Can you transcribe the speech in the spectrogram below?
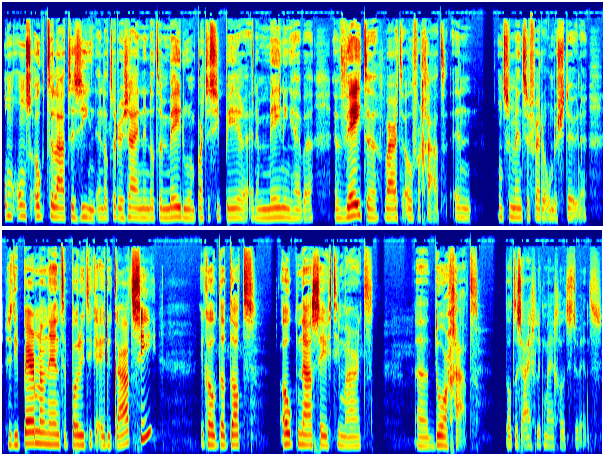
om ons ook te laten zien. En dat we er zijn en dat we meedoen en participeren en een mening hebben. En weten waar het over gaat. En onze mensen verder ondersteunen. Dus die permanente politieke educatie. Ik hoop dat dat ook na 17 maart uh, doorgaat. Dat is eigenlijk mijn grootste wens.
